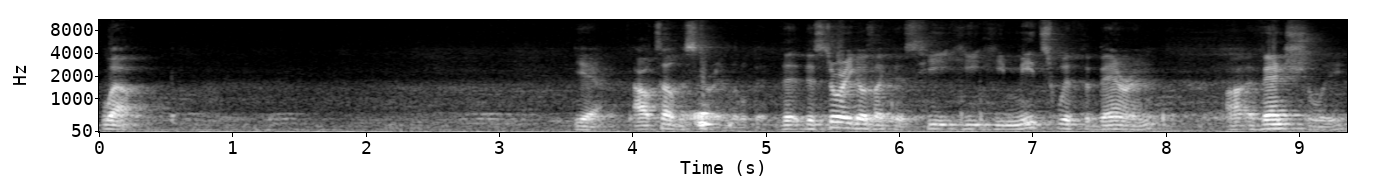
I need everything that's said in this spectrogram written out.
well, yeah, I'll tell the story a little bit. The, the story goes like this. He, he, he meets with the Baron uh, eventually.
